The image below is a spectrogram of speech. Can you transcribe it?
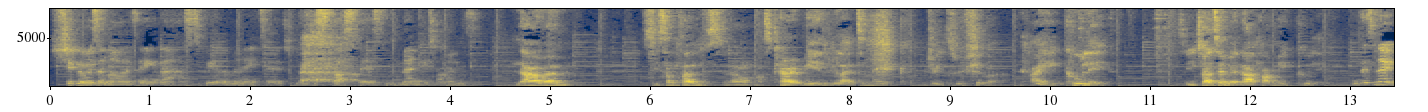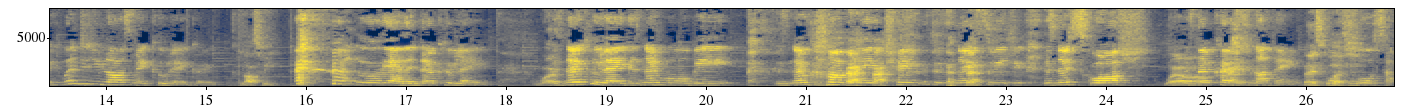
Sugar is another thing that has to be eliminated. We've discussed this many times. Now, um, see, sometimes you know, us Caribbeans we like to make drinks with sugar, i.e. Kool Aid. So you try to tell me that now I can't make Kool Aid. There's no. When did you last make Kool Aid, Group? Last week, well, yeah, there's no Kool Aid. There's no Kool Aid. There's no Morby. There's no carbonated drinks. There's no sweet. There's no squash. well, There's no coke. There's nothing. no squash Water.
